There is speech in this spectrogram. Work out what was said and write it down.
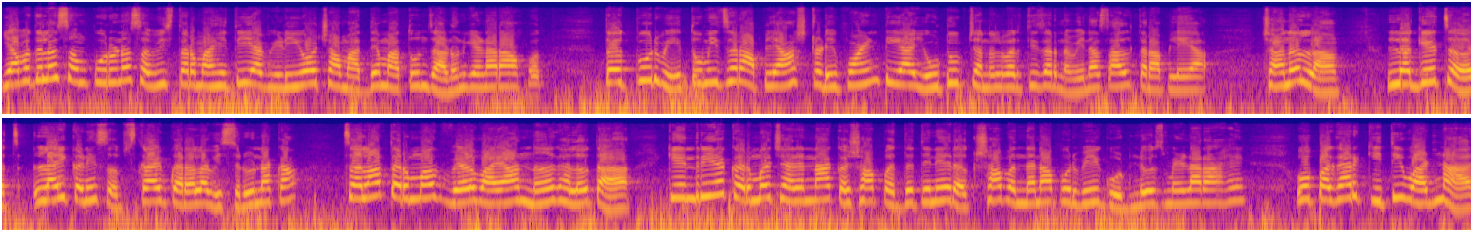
याबद्दल संपूर्ण सविस्तर माहिती या व्हिडिओच्या माध्यमातून जाणून घेणार आहोत. तत्पूर्वी तुम्ही जर आपल्या स्टडी पॉईंट या यूट्यूब चॅनलवरती जर नवीन असाल तर आपल्या या चॅनलला लगेचच लाईक आणि सबस्क्राईब करायला विसरू नका. चला तर मग वेळ वाया न घालवता केंद्रीय कर्मचाऱ्यांना कशा पद्धतीने रक्षाबंधनापूर्वी गुड न्यूज मिळणार आहे व पगार किती वाढणार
